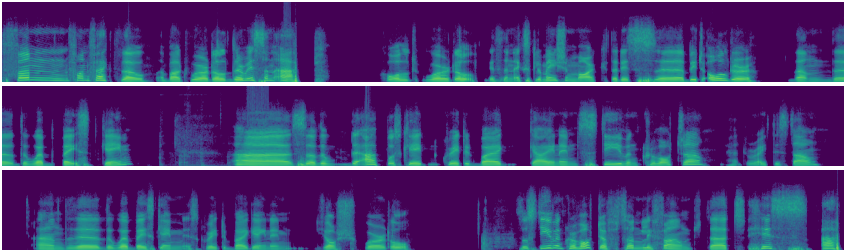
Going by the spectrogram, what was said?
fun fun fact though about Wordle, there is an app called Wordle with an exclamation mark that is uh, a bit older than the the web-based game. Uh, so the the app was created by a guy named Steven Cravotta. I had to write this down. And the, the web-based game is created by a guy named Josh Wardle. So Steven Cravotta suddenly found that his app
